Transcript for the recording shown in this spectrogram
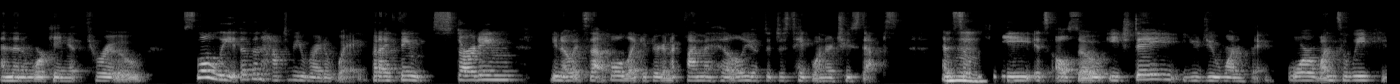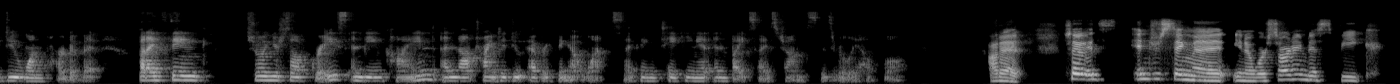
and then working it through slowly, it doesn't have to be right away. But I think starting you know, it's that whole like if you're going to climb a hill, you have to just take one or two steps. And mm-hmm. so it's also each day you do one thing, or once a week you do one part of it. But I think showing yourself grace and being kind and not trying to do everything at once. I think taking it in bite sized chunks is really helpful. Got it. So it's interesting that, you know, we're starting to speak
